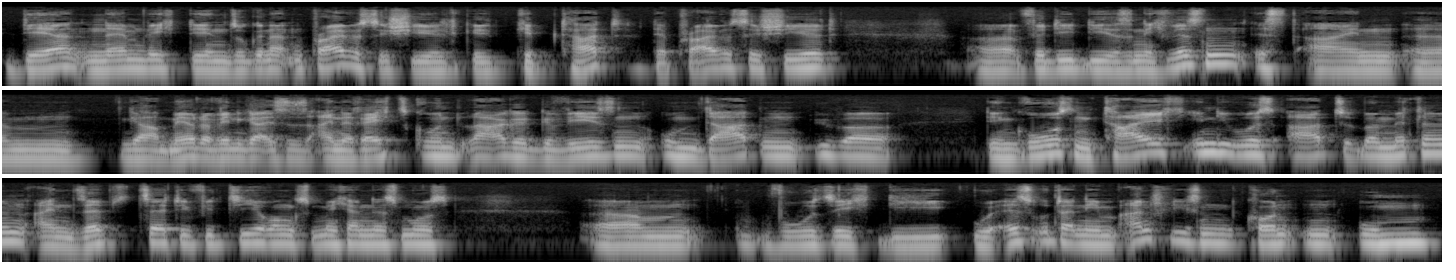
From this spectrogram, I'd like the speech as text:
der nämlich den sogenannten Privacy Shield gekippt hat. Der Privacy Shield äh, für die, die es nicht wissen, ist ein, ähm, ja, mehr oder weniger ist es eine Rechtsgrundlage gewesen, um Daten über den großen Teich in die USA zu übermitteln, ein Selbstzertifizierungsmechanismus, ähm, wo sich die US-Unternehmen anschließen konnten, um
